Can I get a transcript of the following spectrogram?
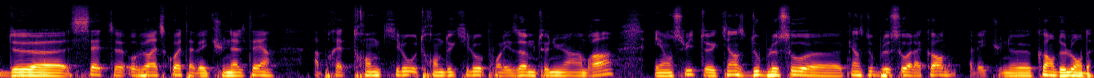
de 7 euh, overhead squat avec une haltère après 30 kg ou 32 kg pour les hommes tenus à un bras, et ensuite 15 doubles sauts, 15 doubles sauts à la corde avec une corde lourde.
